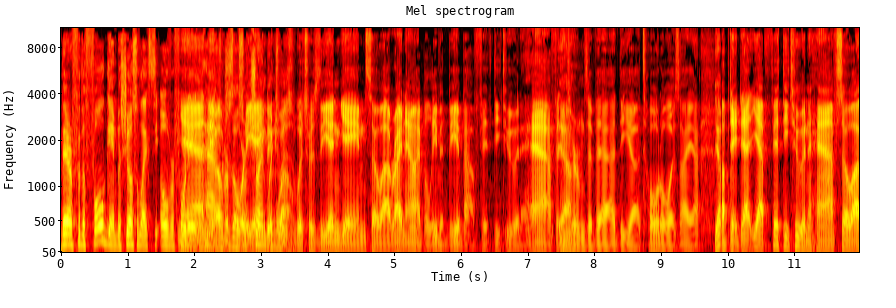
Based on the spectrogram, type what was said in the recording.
there for the full game, but she also likes the over 48 yeah, and a half, the which over is also 48, trending which well. was which was the end game. So uh, right now, I believe it'd be about 52 and a half in Yeah. terms of uh, the uh, total as I uh, Yep. update that. Yeah, 52 and a half. So uh,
